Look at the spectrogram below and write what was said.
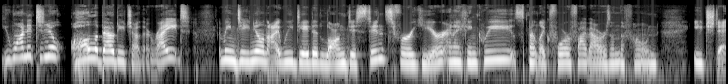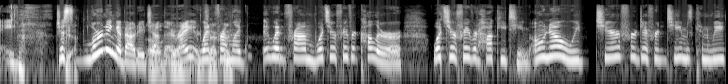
You wanted to know all about each other, right? I mean, Daniel and I, we dated long distance for a year, and I think we spent like four or five hours on the phone each day, just yeah. learning about each oh, other, yeah, right? It exactly. went from like, it went from what's your favorite color? Or, what's your favorite hockey team? Oh no, we cheer for different teams. Can we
